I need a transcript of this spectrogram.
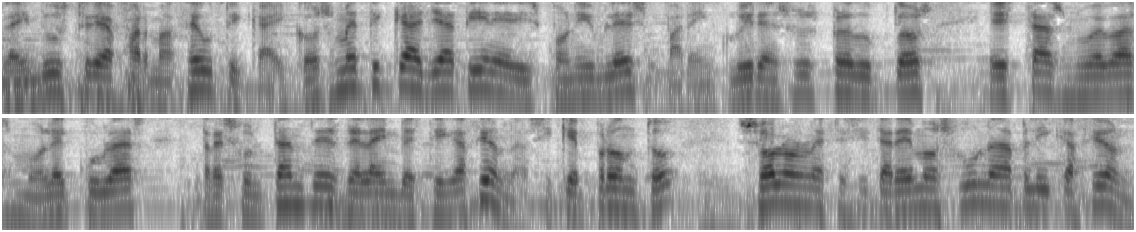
La industria farmacéutica y cosmética ya tiene disponibles para incluir en sus productos estas nuevas moléculas resultantes de la investigación, así que pronto solo necesitaremos una aplicación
